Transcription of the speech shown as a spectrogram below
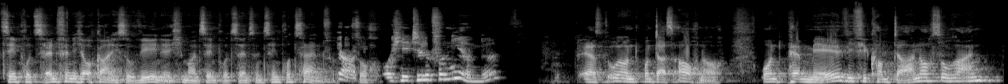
10 Prozent finde ich auch gar nicht so wenig. Ich meine, 10 Prozent sind 10 Prozent. Ja, so. brauche ich nie telefonieren, ne? Erst und, und das auch noch. Und per Mail, wie viel kommt da noch so rein?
